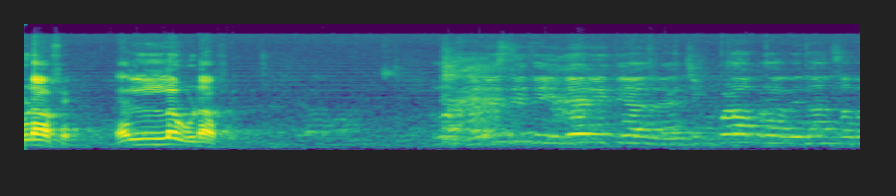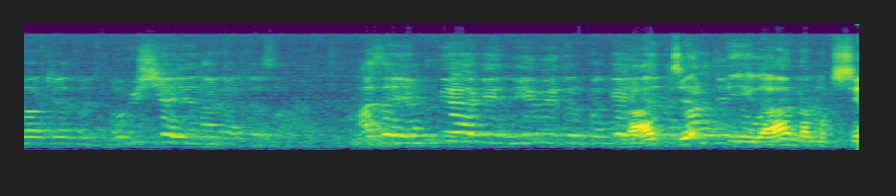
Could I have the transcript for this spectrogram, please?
ಉಡಾಫೆ ಎಲ್ಲ ಉಡಾಫೆ ರಾಜ್ಯ ಈಗ ನಮ್ಮ ಕ್ಷೇತ್ರ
